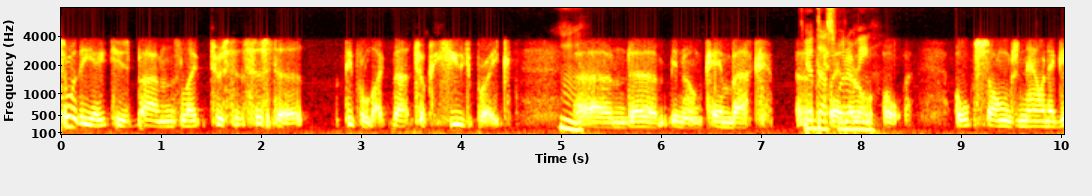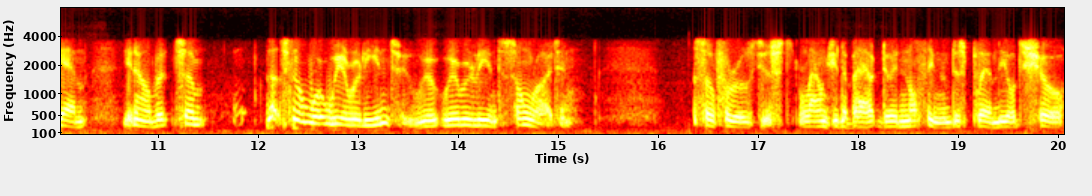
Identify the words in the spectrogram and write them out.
some of the '80s bands like Twisted Sister, people like that took a huge break, and um, you know, came back. uh, Yeah, that's what I mean. Old, old songs now and again, you know. But um, that's not what we're really into. We're, we're really into songwriting. So for us, just lounging about, doing nothing, and just playing the odd show,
